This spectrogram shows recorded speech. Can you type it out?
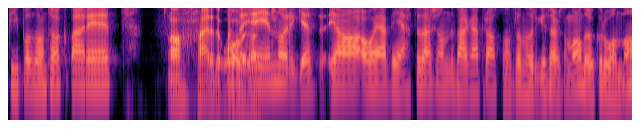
People don't talk about it. Å, her er det overalt. Altså, i Norge Ja, og jeg vet det. det er sånn, Hver gang jeg prater med noen fra Norge, så er det sånn Å, det er jo korona.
